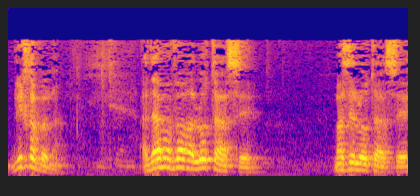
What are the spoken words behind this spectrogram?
בלי כוונה. אדם עבר על לא תעשה. מה זה לא תעשה?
